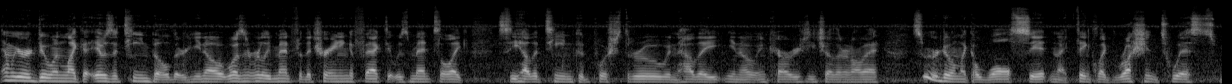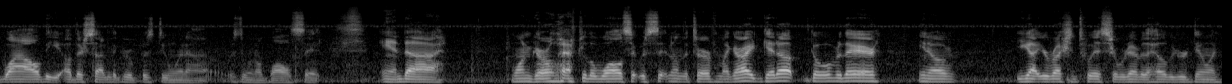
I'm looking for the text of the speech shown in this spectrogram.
And we were doing like a, it was a team builder, you know, it wasn't really meant for the training effect. It was meant to like see how the team could push through and how they, you know, encouraged each other and all that. So we were doing like a wall sit and I think like Russian twists while the other side of the group was doing a was doing a wall sit. And uh one girl after the wall sit was sitting on the turf. I'm like, all right, get up, go over there. You know, you got your Russian twist or whatever the hell we were doing.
